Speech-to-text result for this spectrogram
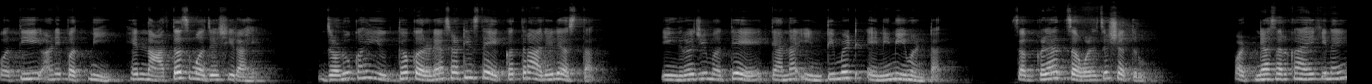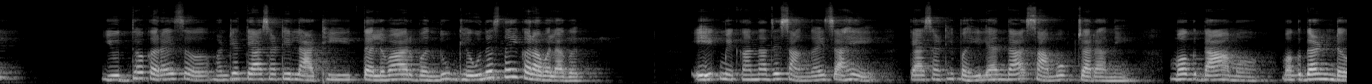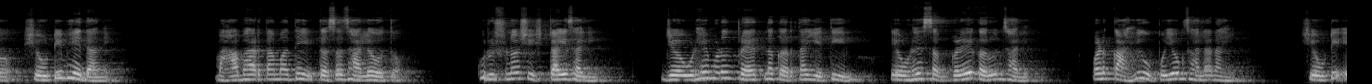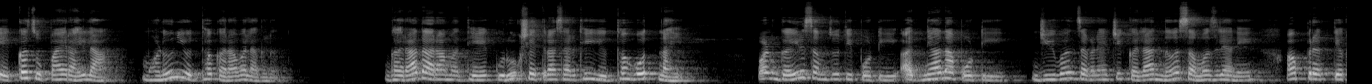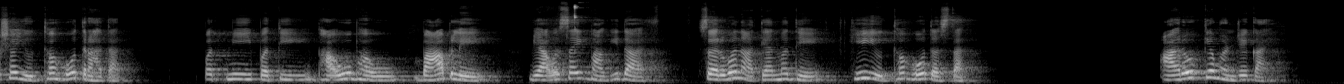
पती आणि पत्नी हे नातच मजेशीर आहे. जणू काही युद्ध करण्यासाठीच ते एकत्र आलेले असतात. इंग्रजीमध्ये त्यांना इंटिमेट एनिमी म्हणतात. सगळ्यात जवळचे शत्रू. पटण्यासारखं आहे की नाही? युद्ध करायचं म्हणजे त्यासाठी लाठी तलवार बंदूक घेऊनच नाही करावं लागत. एकमेकांना जे सांगायचं आहे त्यासाठी पहिल्यांदा सामोपचाराने मग दाम मग दंड शेवटी भेदाने. महाभारतामध्ये तसं झालं होतं. कृष्ण शिष्टाई झाली. जेवढे म्हणून प्रयत्न करता येतील तेवढे सगळे करून झाले. पण काही उपयोग झाला नाही. शेवटी एकच उपाय राहिला म्हणून युद्ध करावं लागलं. घरादारामध्ये कुरुक्षेत्रासारखी युद्ध होत नाही. पण गैरसमजुतीपोटी अज्ञानापोटी जीवन जगण्याची कला न समजल्याने अप्रत्यक्ष युद्ध होत राहतात. पत्नी पती भाऊ भाऊ बापले व्यावसायिक भागीदार सर्व नात्यांमध्ये ही युद्ध होत असतात. आरोग्य म्हणजे काय?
